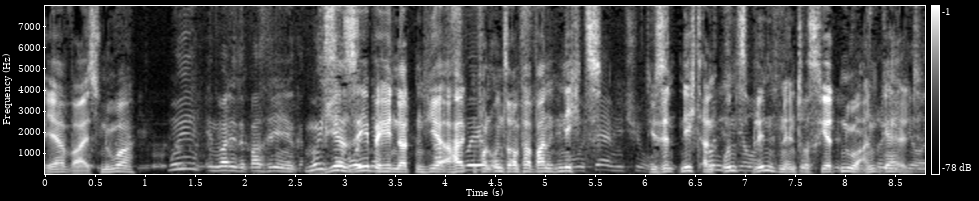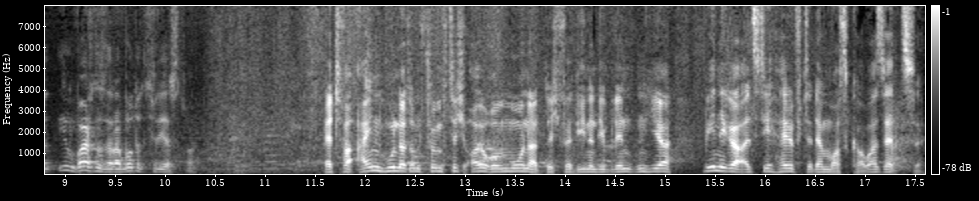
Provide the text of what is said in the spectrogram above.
Er weiß nur, wir Sehbehinderten hier erhalten von unserem Verband nichts. Die sind nicht an uns Blinden interessiert, nur an Geld. Etwa 150 Euro monatlich verdienen die Blinden hier, weniger als die Hälfte der Moskauer Sätze.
